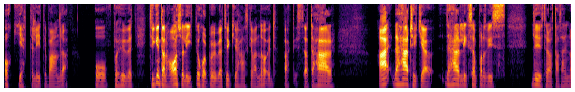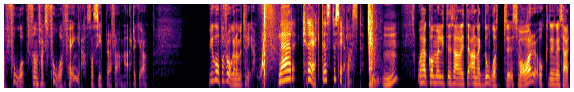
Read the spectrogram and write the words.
och jättelite på andra. Och på huvudet, tycker inte han har så lite hår på huvudet, jag tycker han ska vara nöjd faktiskt. att det här, nej, det här tycker jag, det här liksom på något vis lutar åt att han är någon, få, någon slags fåfänga som sipprar fram här tycker jag. Vi går på fråga nummer tre. När kräktes du senast? Mm. Och här kommer lite, så här, lite anekdotsvar och det är så här.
